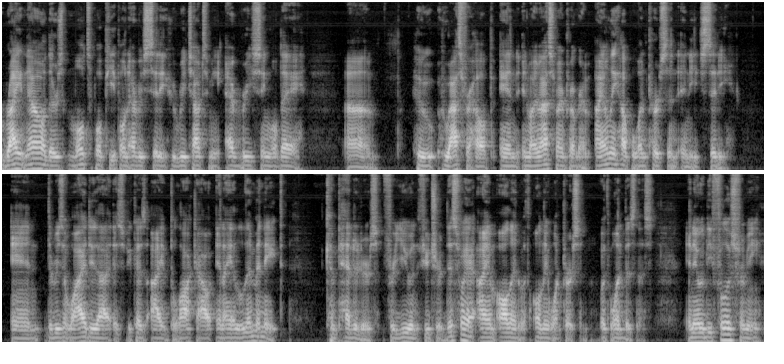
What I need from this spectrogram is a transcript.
right now there's multiple people in every city who reach out to me every single day um, who who ask for help and in my mastermind program i only help one person in each city and the reason why I do that is because I block out and I eliminate competitors for you in the future. This way, I am all in with only one person, with one business. And it would be foolish for me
